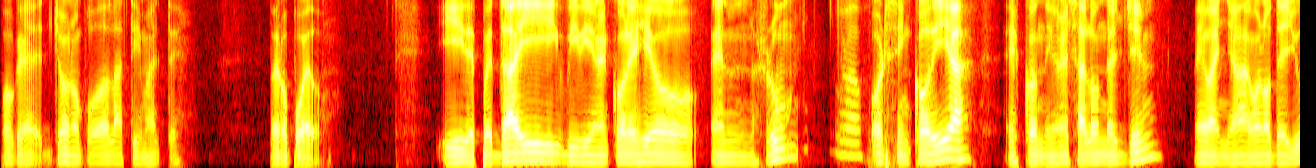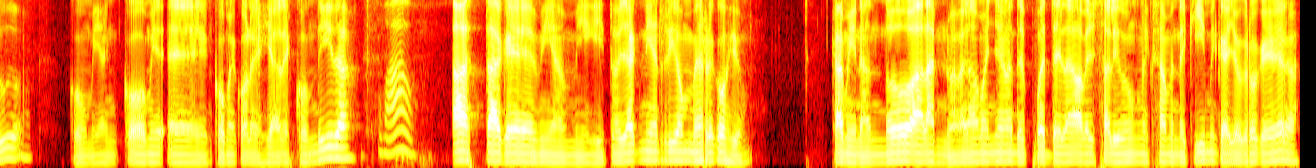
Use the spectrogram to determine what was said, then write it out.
Porque yo no puedo lastimarte. Pero puedo. Y después de ahí viví en el colegio en room Wow. por cinco días, escondido en el salón del gym. Me bañaba con los de judo. Comía en come, eh, come colegial escondida. Wow. Hasta que mi amiguito Jack Niel Ríos me recogió. Caminando a las 9 de la mañana después de haber salido de un examen de química, yo creo que era.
